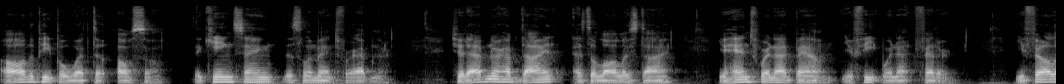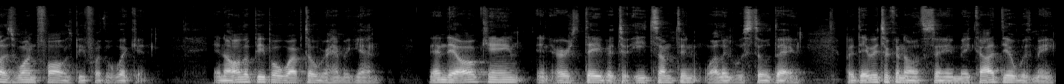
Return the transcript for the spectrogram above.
All the people wept also. The king sang this lament for Abner. Should Abner have died as the lawless die? Your hands were not bound, your feet were not fettered. You fell as one falls before the wicked. And all the people wept over him again. Then they all came and urged David to eat something while it was still day. But David took an oath, saying, May God deal with me,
